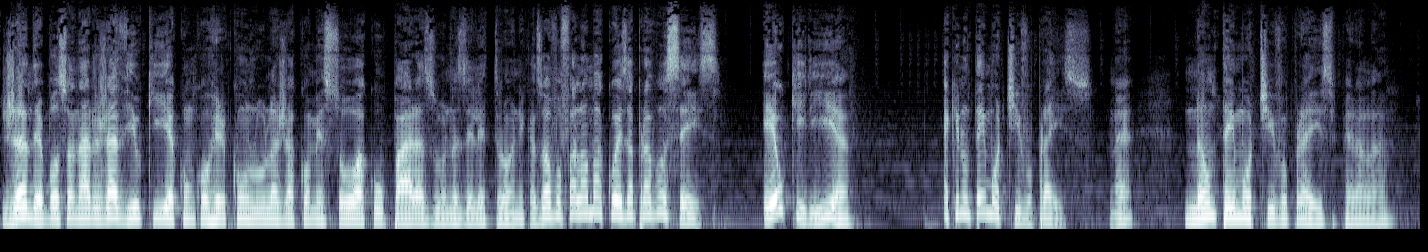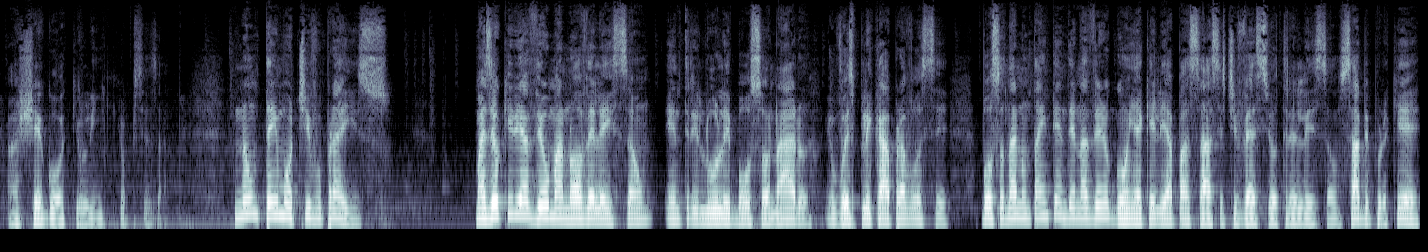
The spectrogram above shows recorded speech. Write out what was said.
Jander, Bolsonaro já viu que ia concorrer com Lula, já começou a culpar as urnas eletrônicas. Ó, vou falar uma coisa para vocês. Eu queria. É que não tem motivo para isso né? Não tem motivo para isso. Espera lá. Ah, chegou aqui o link que eu precisava. Não tem motivo para isso. Mas eu queria ver uma nova eleição entre Lula e Bolsonaro. Eu vou explicar para você. Bolsonaro não está entendendo a vergonha que ele ia passar se tivesse outra eleição. Sabe por quê?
